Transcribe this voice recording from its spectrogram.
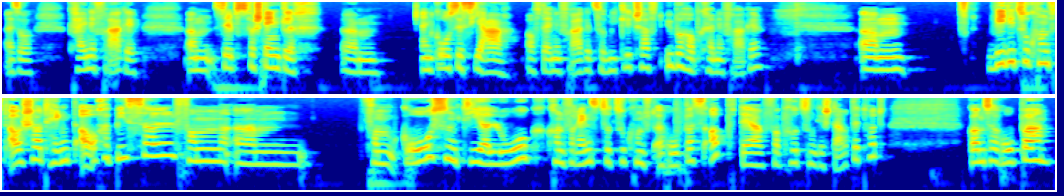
Also keine Frage. Ähm, selbstverständlich ähm, ein großes Ja auf deine Frage zur Mitgliedschaft, überhaupt keine Frage. Ähm, wie die Zukunft ausschaut, hängt auch ein bisschen vom, ähm, vom großen Dialog Konferenz zur Zukunft Europas ab, der vor kurzem gestartet hat. Ganz Europa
